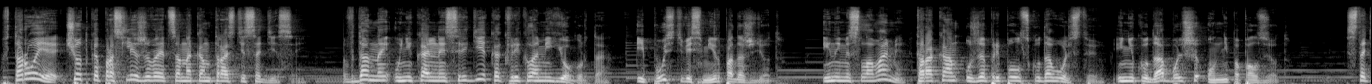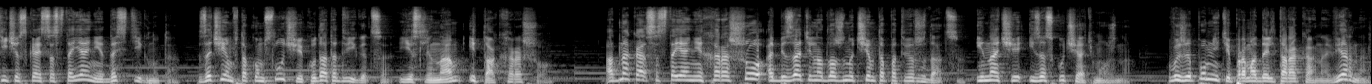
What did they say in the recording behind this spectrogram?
Второе четко прослеживается на контрасте с Одессой. В данной уникальной среде, как в рекламе йогурта. И пусть весь мир подождет. Иными словами, таракан уже приполз к удовольствию, и никуда больше он не поползет. Статическое состояние достигнуто. Зачем в таком случае куда-то двигаться, если нам и так хорошо? Однако состояние «хорошо» обязательно должно чем-то подтверждаться, иначе и заскучать можно. Вы же помните про модель таракана, верно?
